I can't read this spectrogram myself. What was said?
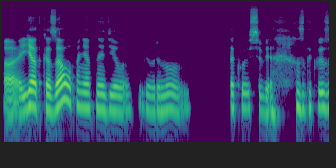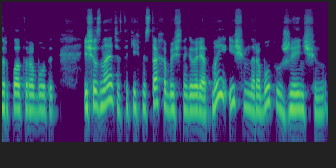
а, я отказала, понятное дело. Говорю: "Ну, такое себе, за такую зарплату работать". Ещё, знаете, в таких местах обычно говорят: "Мы ищем на работу женщину".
